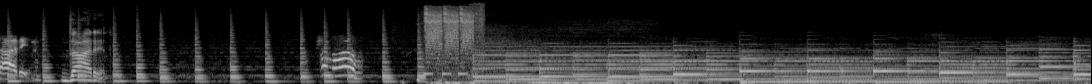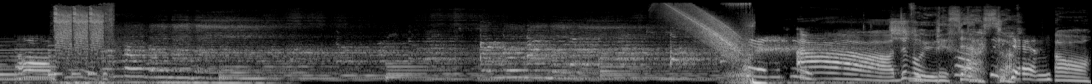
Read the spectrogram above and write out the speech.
Darin. Darin. Ah. Ah, det var ju jäkla... Ja,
